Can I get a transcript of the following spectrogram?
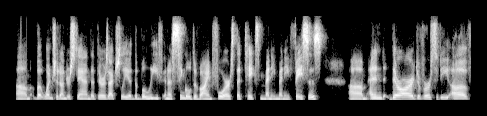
Um, but one should understand that there is actually a, the belief in a single divine force that takes many, many faces. Um, and there are a diversity of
